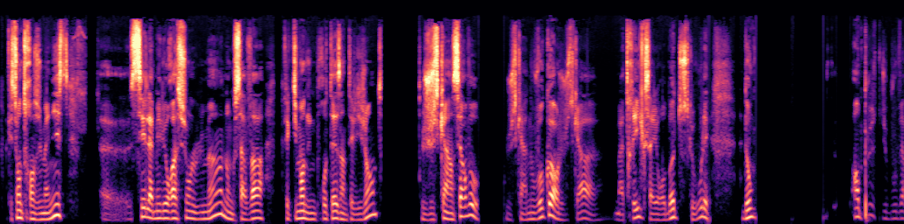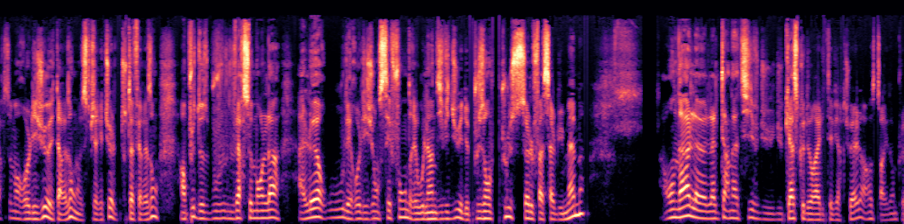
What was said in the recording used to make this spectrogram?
La question transhumaniste, euh, c'est l'amélioration de l'humain. Donc ça va effectivement d'une prothèse intelligente jusqu'à un cerveau, jusqu'à un nouveau corps, jusqu'à Matrix, iRobot, tout ce que vous voulez. Donc en plus du bouleversement religieux, et tu as raison, spirituel, tout à fait raison, en plus de ce bouleversement-là, à l'heure où les religions s'effondrent et où l'individu est de plus en plus seul face à lui-même, on a l'alternative du, du, casque de réalité virtuelle. Hein, par exemple,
